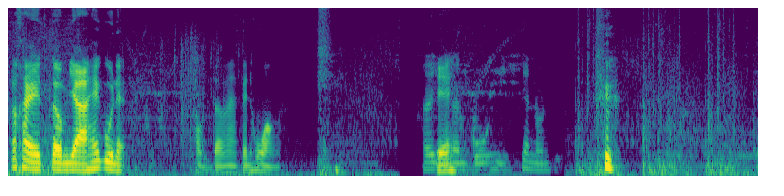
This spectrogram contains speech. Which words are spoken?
แล้วใครเติมยาให้กูเนี่ย ผมเติมให้เป็นห่วงเฮ้ยโอ เคเงินกูอีเชี่ยนนท์ไป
